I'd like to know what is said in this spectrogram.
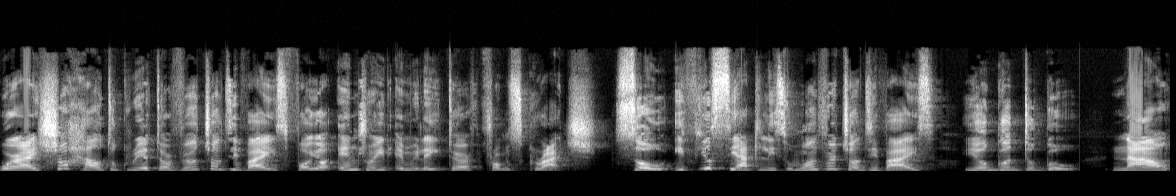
where I show how to create a virtual device for your Android emulator from scratch. So if you see at least one virtual device, you're good to go. Now,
